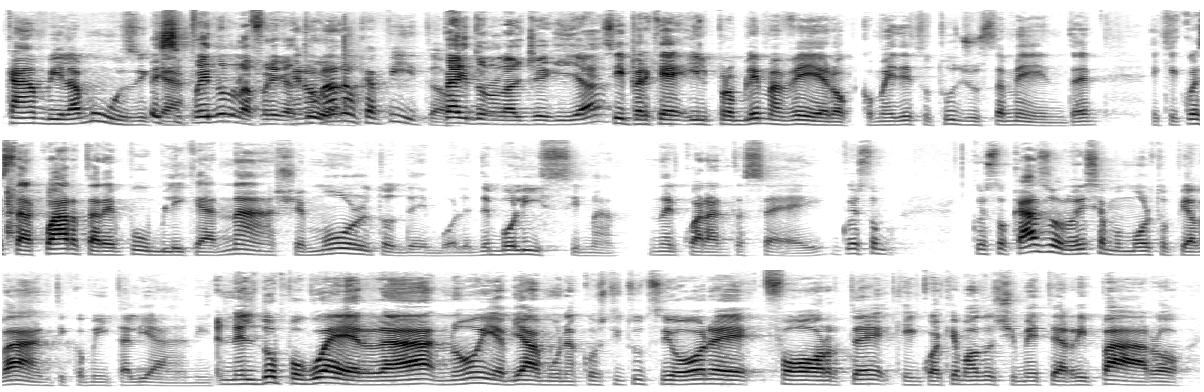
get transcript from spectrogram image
cambi la musica e si prendono una e fregatura non hanno capito. perdono l'Algeria Sì, perché il problema vero, come hai detto tu giustamente, è che questa quarta repubblica nasce molto debole, debolissima nel 46. In questo, in questo caso noi siamo molto più avanti come italiani. Nel dopoguerra noi abbiamo una Costituzione forte che in qualche modo ci mette al riparo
